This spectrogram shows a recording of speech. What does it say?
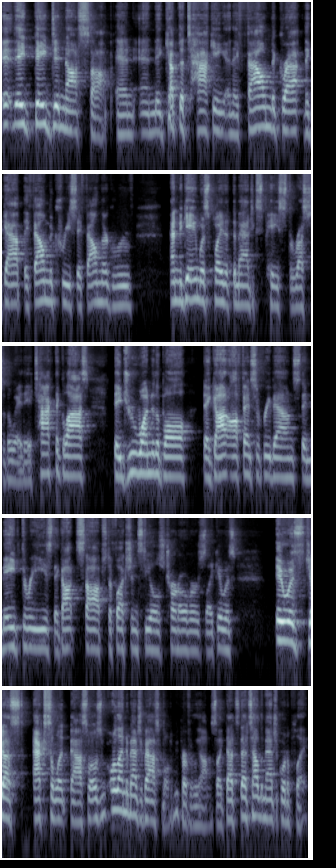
it, they they did not stop and and they kept attacking and they found the gra- the gap, they found the crease, they found their groove, and the game was played at the Magic's pace the rest of the way. They attacked the glass, they drew one to the ball, they got offensive rebounds, they made threes, they got stops, deflection, steals, turnovers. Like it was, it was just excellent basketball. It was Orlando Magic basketball, to be perfectly honest. Like that's that's how the Magic want to play.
